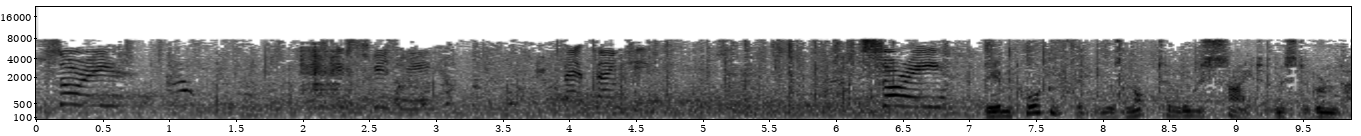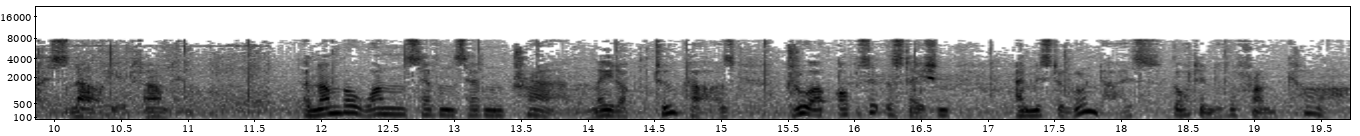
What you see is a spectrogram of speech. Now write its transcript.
Sorry. Excuse me. Th- thank you. Sorry. The important thing was not to lose sight of Mr. Grundeis now he had found him. A number 177 tram, made up of two cars, drew up opposite the station, and Mr. Grundeis got into the front car.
